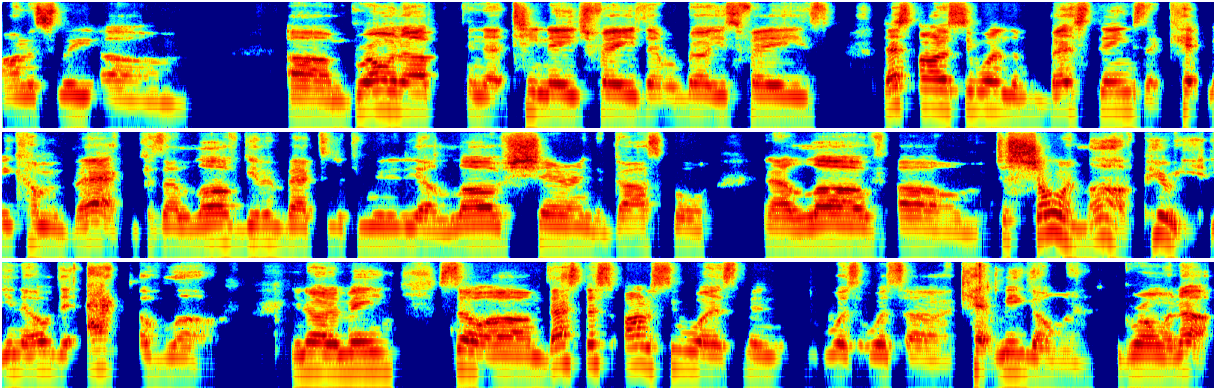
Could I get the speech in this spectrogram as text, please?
honestly. Um, um, growing up in that teenage phase, that rebellious phase, that's honestly one of the best things that kept me coming back because I love giving back to the community. I love sharing the gospel and I love um, just showing love, period. You know, the act of love. You know what I mean? So um, that's that's honestly what's been was was uh, kept me going growing up.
